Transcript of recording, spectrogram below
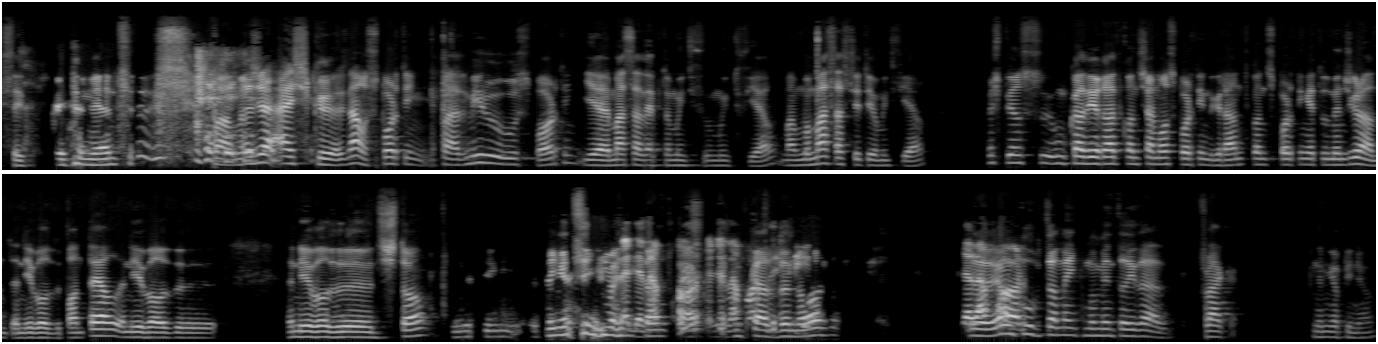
sei sabes? perfeitamente. Pá, mas já acho que, não, o Sporting, pá, admiro o Sporting e a massa adepta muito, muito fiel, uma uma massa associativa muito fiel, mas penso um bocado errado quando chamam o Sporting de grande, quando o Sporting é tudo menos grande, a nível de plantel, a nível de, a nível de, de gestão. Tenho assim, tenho assim uma gestão porta, da um bocado danosa. Da É um clube também com uma mentalidade fraca, na minha opinião.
